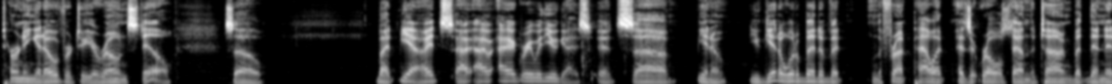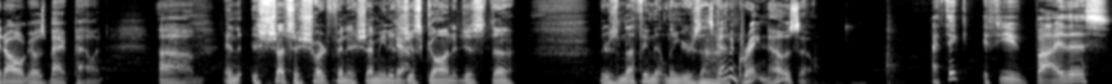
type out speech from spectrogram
turning it over to your own still. So but yeah, it's I, I, I agree with you guys. It's uh, you know, you get a little bit of it the front palate as it rolls down the tongue, but then it all goes back palate. and it's such a short finish. I mean, it's Yeah. just gone. It just uh, there's nothing that lingers on. It's got a great nose though. I think if you buy this,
